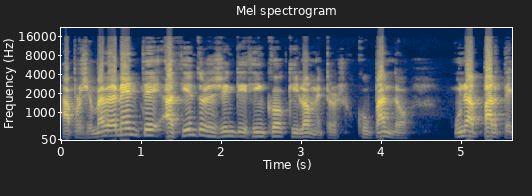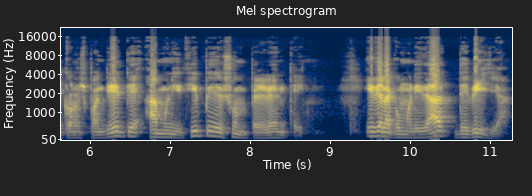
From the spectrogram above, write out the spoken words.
aproximadamente a 165 kilómetros, ocupando una parte correspondiente al municipio de Sombrerete y de la comunidad de Villa.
